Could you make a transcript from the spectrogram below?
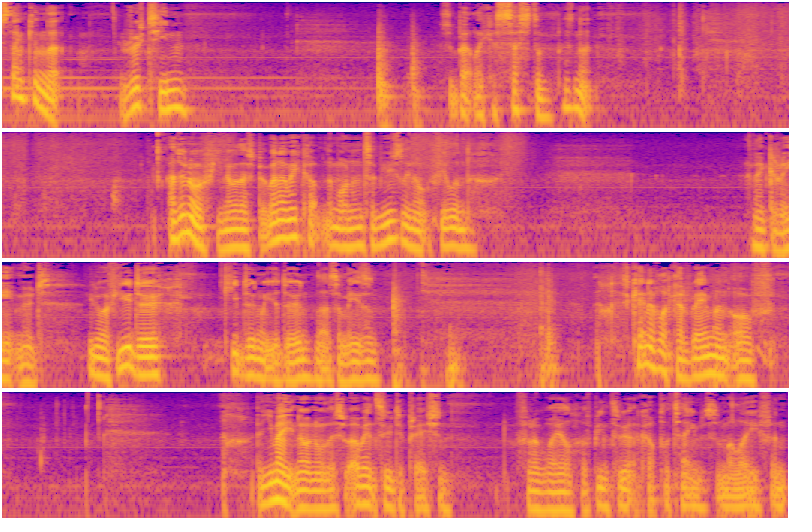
just thinking that routine is a bit like a system, isn't it? I don't know if you know this, but when I wake up in the mornings, I'm usually not feeling in a great mood. You know, if you do, keep doing what you're doing. That's amazing. It's kind of like a remnant of. You might not know this, but I went through depression for a while. I've been through it a couple of times in my life, and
